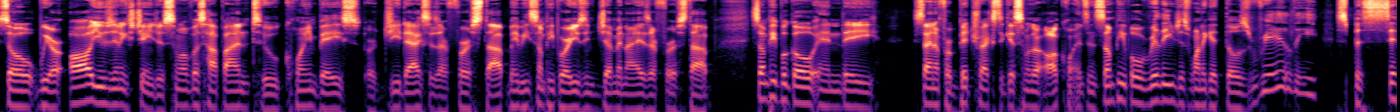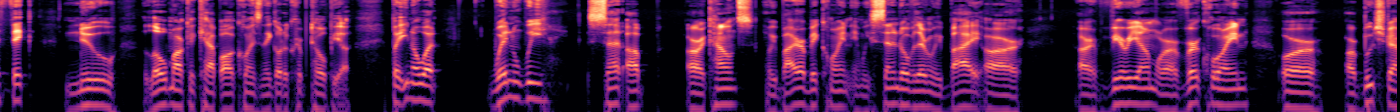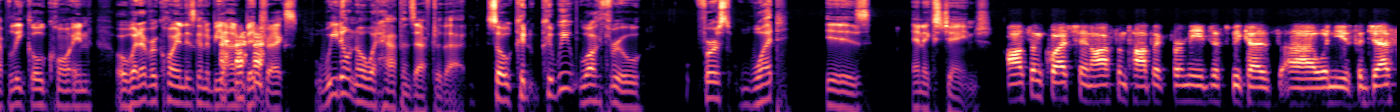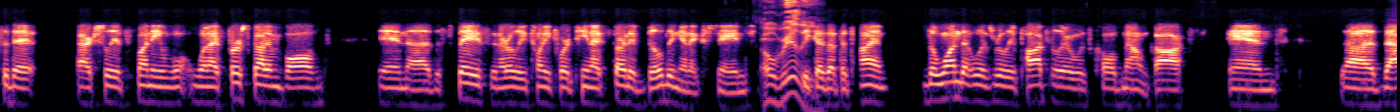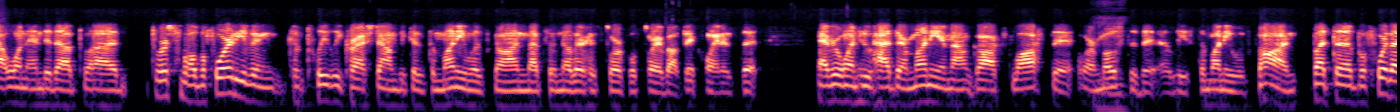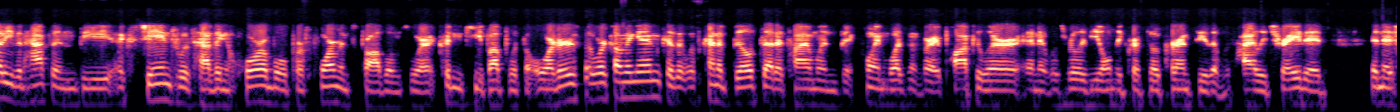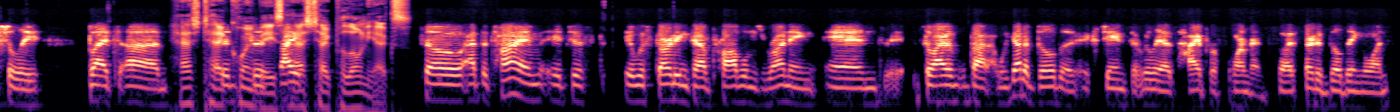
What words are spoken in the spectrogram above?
So we are all using exchanges. Some of us hop on to Coinbase or GDAX as our first stop. Maybe some people are using Gemini as their first stop. Some people go and they sign up for Bittrex to get some of their altcoins, and some people really just want to get those really specific new low market cap altcoins, and they go to Cryptopia. But you know what? When we set up our accounts and we buy our Bitcoin and we send it over there and we buy our our Virium or our Vertcoin or our Bootstrap Legal coin or whatever coin is going to be on Bittrex, we don't know what happens after that. So could could we walk through first what is an exchange? Awesome question, awesome topic for me. Just because uh, when you suggested it, actually, it's funny when I first got involved in uh, the space in early 2014, I started building an exchange. Oh, really? Because at the time, the one that was really popular was called Mount Gox, and uh, that one ended up, uh, first of all, before it even completely crashed down because the money was gone. That's another historical story about Bitcoin is that everyone who had their money in Mount Gox lost it, or mm-hmm. most of it at least. The money was gone. But uh, before that even happened, the exchange was having horrible performance problems where it couldn't keep up with the orders that were coming in because it was kind of built at a time when Bitcoin wasn't very popular and it was really the only cryptocurrency that was highly traded initially. But uh, hashtag the- Coinbase, the site- hashtag Poloniex. so at the time it just it was starting to have problems running and so i thought we got to build an exchange that really has high performance so i started building one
